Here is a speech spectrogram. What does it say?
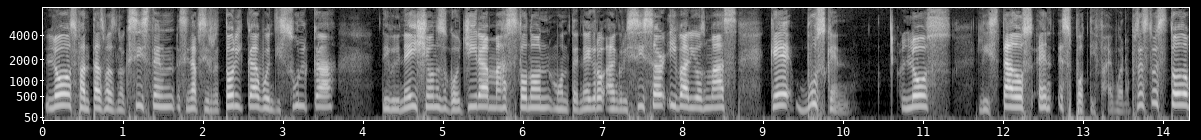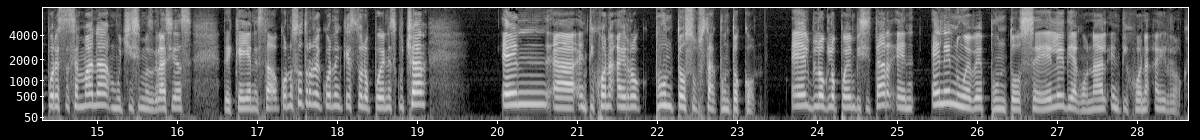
Los Fantasmas No Existen, Sinapsis Retórica, Wendy Zulka, Divinations, Gojira, Mastodon, Montenegro, Angry Caesar y varios más que busquen los listados en Spotify. Bueno, pues esto es todo por esta semana. Muchísimas gracias de que hayan estado con nosotros. Recuerden que esto lo pueden escuchar en, uh, en tijuanairock.substack.com. El blog lo pueden visitar en n9.cl diagonal en Tijuana iRock.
